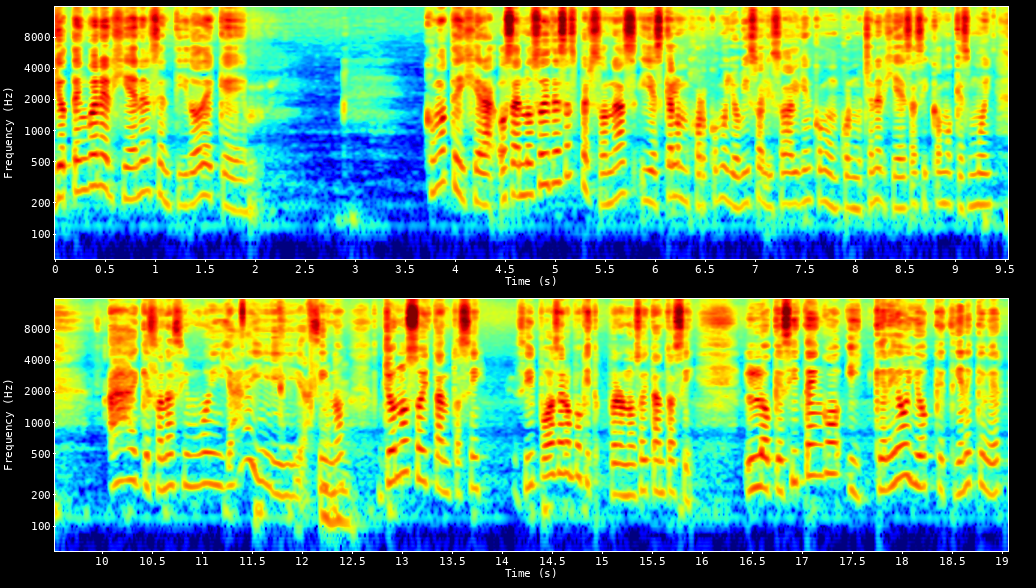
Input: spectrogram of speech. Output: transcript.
yo tengo energía en el sentido de que, ¿cómo te dijera? O sea, no soy de esas personas y es que a lo mejor como yo visualizo a alguien como con mucha energía, es así como que es muy, ay, que son así muy, ay, así, ¿no? Yo no soy tanto así. Sí, puedo hacer un poquito, pero no soy tanto así. Lo que sí tengo y creo yo que tiene que ver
